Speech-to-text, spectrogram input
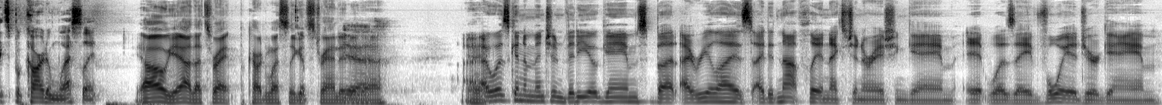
it's Picard and Wesley. oh yeah, that's right. Picard and Wesley get stranded in Yeah. a I was going to mention video games, but I realized I did not play a next generation game. It was a Voyager game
